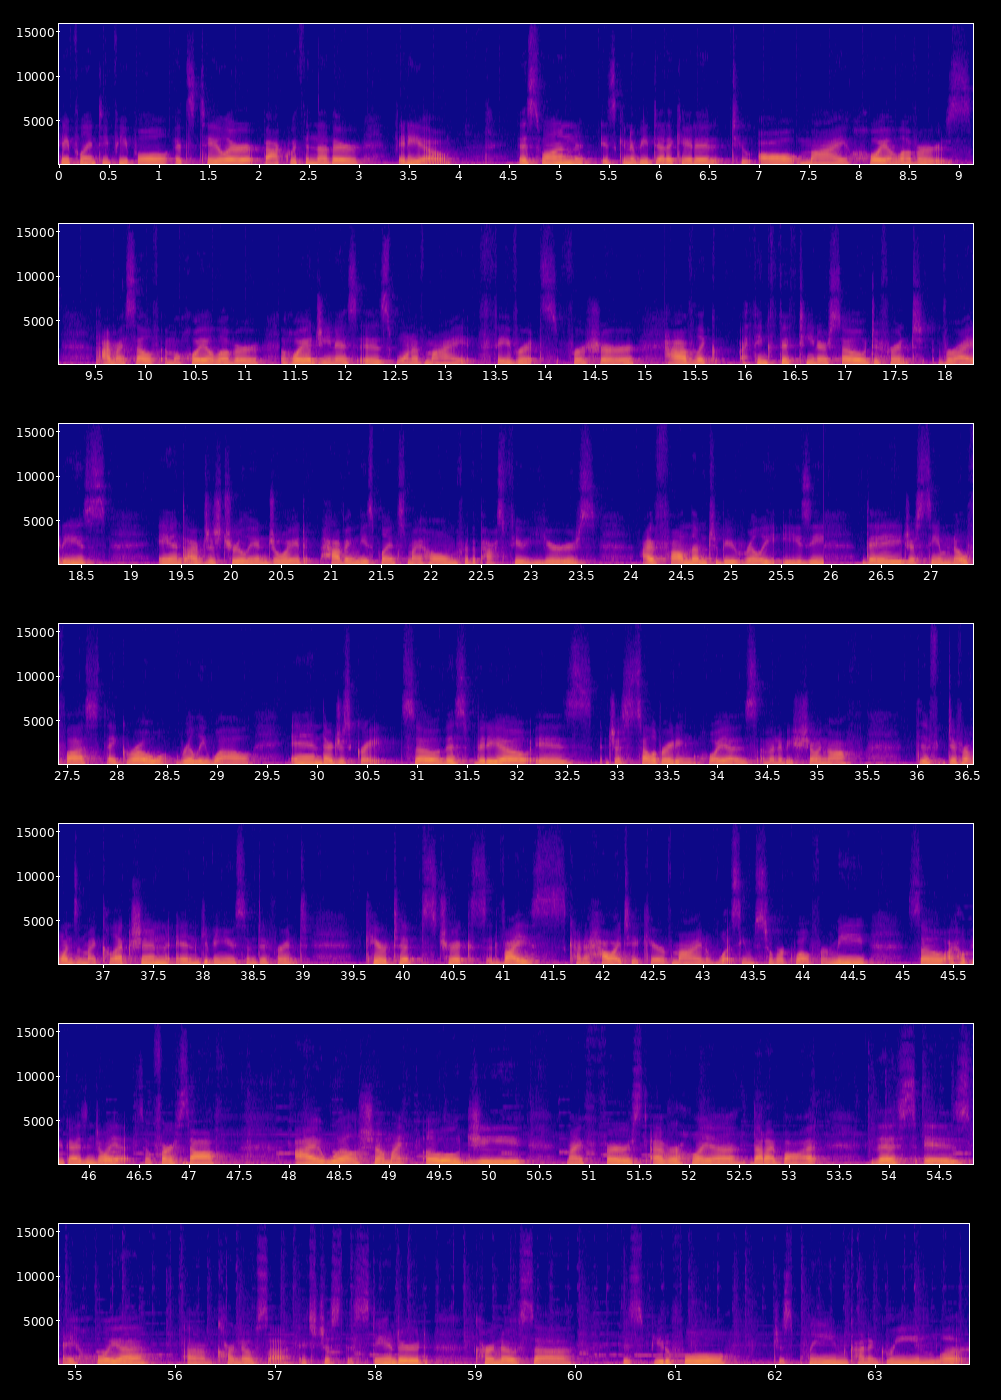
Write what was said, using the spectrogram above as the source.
Hey planty people, it's Taylor back with another video. This one is going to be dedicated to all my Hoya lovers. I myself am a Hoya lover. The Hoya genus is one of my favorites for sure. I have like I think 15 or so different varieties and I've just truly enjoyed having these plants in my home for the past few years. I've found them to be really easy. They just seem no fuss, they grow really well, and they're just great. So this video is just celebrating Hoyas. I'm going to be showing off dif- different ones in my collection and giving you some different care tips, tricks, advice, kind of how I take care of mine, what seems to work well for me. So I hope you guys enjoy it. So first off, I will show my OG, my first ever Hoya that I bought. This is a Hoya um, Carnosa. It's just the standard Carnosa, this beautiful, just plain kind of green look.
